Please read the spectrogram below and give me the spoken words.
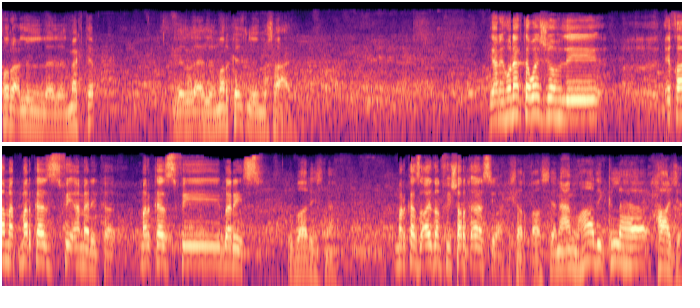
فرع للمكتب للمركز للمساعدة. يعني هناك توجه لإقامة مركز في أمريكا مركز في باريس. في باريس نعم. مركز أيضا في شرق آسيا. في شرق آسيا نعم. هذه كلها حاجة.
